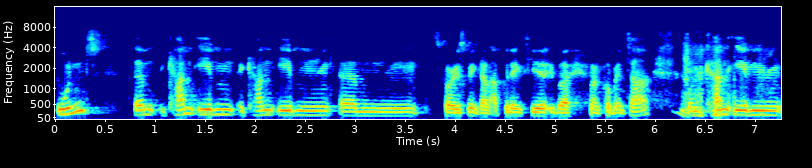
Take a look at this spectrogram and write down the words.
und ähm, kann eben, kann eben, ähm, sorry, ich bin gerade abgelenkt hier über meinen Kommentar, und kann eben,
